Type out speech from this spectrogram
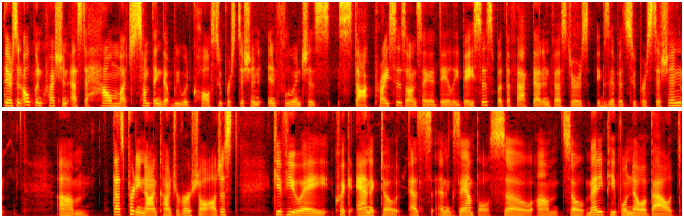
there's an open question as to how much something that we would call superstition influences stock prices on, say, a daily basis. But the fact that investors exhibit superstition, um, that's pretty non controversial. I'll just give you a quick anecdote as an example. So, um, so many people know about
